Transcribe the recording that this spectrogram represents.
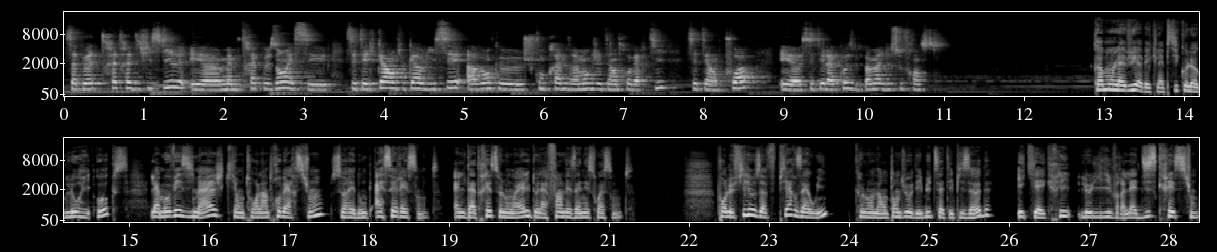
ça peut être très très difficile et euh, même très pesant. Et c'était le cas en tout cas au lycée avant que je comprenne vraiment que j'étais introvertie. C'était un poids et euh, c'était la cause de pas mal de souffrances. Comme on l'a vu avec la psychologue Laurie Hawkes, la mauvaise image qui entoure l'introversion serait donc assez récente. Elle daterait selon elle de la fin des années 60. Pour le philosophe Pierre Zawi, que l'on a entendu au début de cet épisode, et qui a écrit le livre La discrétion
